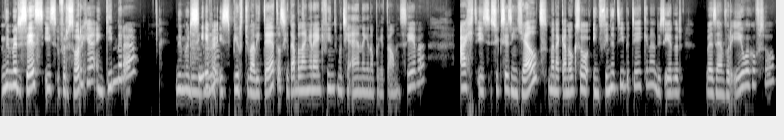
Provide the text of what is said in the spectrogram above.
Nummer zes is verzorgen en kinderen. Nummer Mhm. zeven is spiritualiteit. Als je dat belangrijk vindt, moet je eindigen op een getal met zeven. Acht is succes in geld, maar dat kan ook zo infinity betekenen. Dus eerder, wij zijn voor eeuwig of zo.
